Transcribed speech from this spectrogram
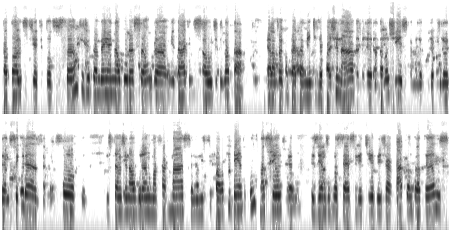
católicos, dia de todos os santos e também a inauguração da unidade de saúde do Guatá. Ela foi completamente repaginada, melhorando a logística, melhorando segurança, conforto. Estamos inaugurando uma farmácia municipal aqui dentro, com farmacêutica. Fizemos o um processo seletivo e já contratamos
